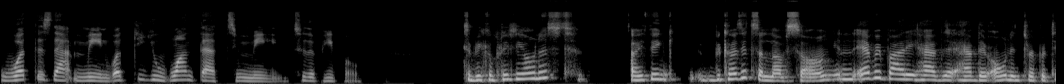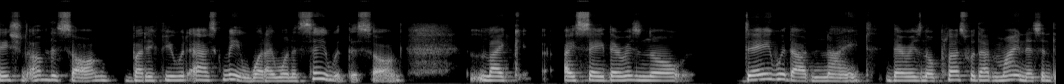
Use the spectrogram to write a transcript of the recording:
what does that mean? What do you want that to mean to the people? To be completely honest, I think because it's a love song and everybody have the, have their own interpretation of the song. But if you would ask me what I want to say with this song, like I say, there is no day without night, there is no plus without minus, and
